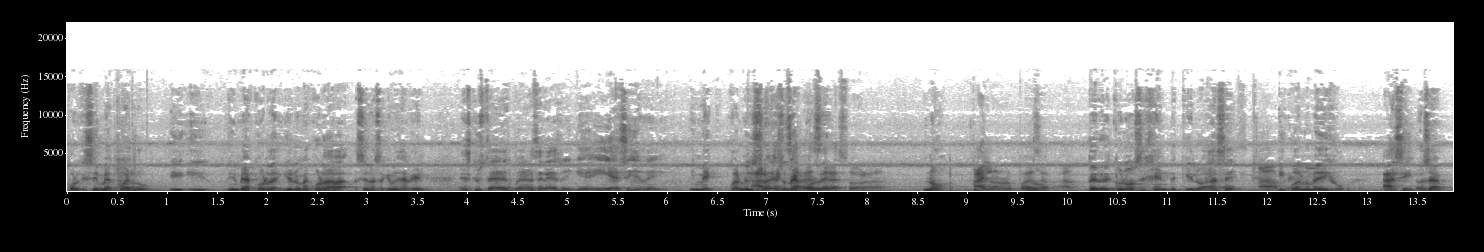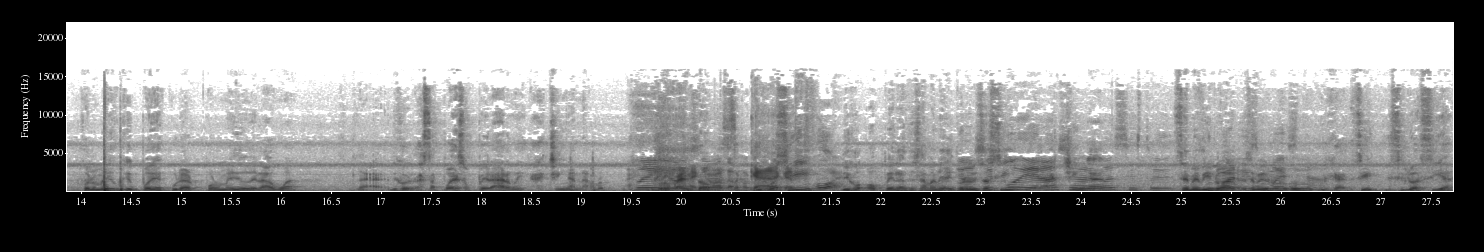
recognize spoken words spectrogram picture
Porque sí me acuerdo. Y, y- y me acordé, yo no me acordaba, sino hasta que me dice Argel, es que ustedes pueden hacer eso y que y así. güey". Y me, cuando hizo Argel eso me acordé. hacer eso, ¿verdad? No, Ah, él no lo puede no. hacer. Ah. Pero él conoce gente que lo hace. Ah, Y cuando me dijo, así, o sea, cuando me dijo que podía curar por medio del agua, ah, dijo, hasta puedes operar, güey. Ay, chingada, bro. Güey, a Dijo, sí. Dijo, operas de esa manera. Y cuando lo hizo así, ah, chinga, algo así, estoy se me vino, se me vino un, un- sí, sí lo hacía.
